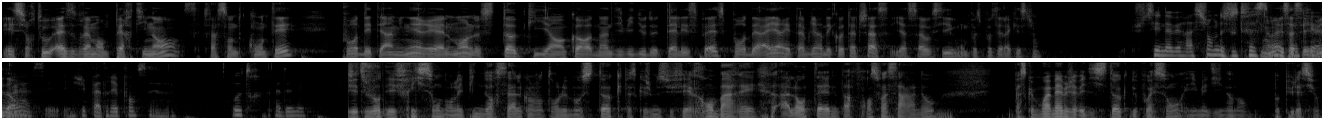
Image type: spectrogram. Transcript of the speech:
Et surtout, est-ce vraiment pertinent, cette façon de compter? Pour déterminer réellement le stock qu'il y a encore d'individus de telle espèce pour derrière établir des quotas de chasse. Il y a ça aussi où on peut se poser la question. C'est une aberration de toute façon. Oui, ça c'est euh, évident. J'ai pas de réponse euh, autre à donner. J'ai toujours des frissons dans l'épine dorsale quand j'entends le mot stock parce que je me suis fait rembarrer à l'antenne par François Sarano parce que moi-même j'avais dit stock de poissons et il m'a dit non non population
